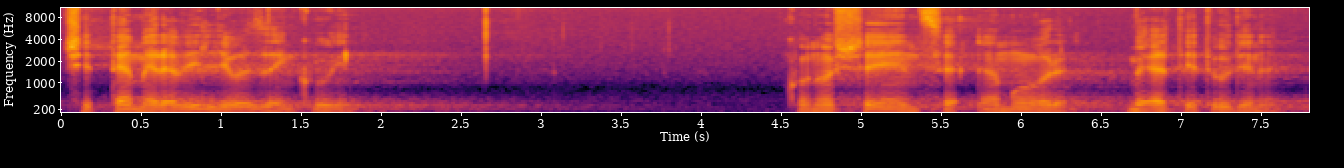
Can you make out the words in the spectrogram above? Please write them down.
città meravigliosa in cui conoscenza, amore, beatitudine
